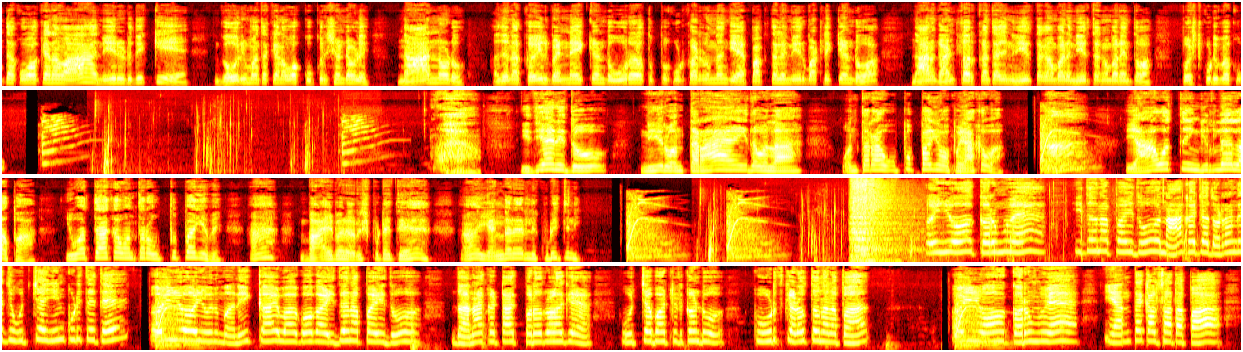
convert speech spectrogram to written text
ತಕ ಹೋಗಕೆನವ ನೀರ್ ಹಿಡ್ದಿಕ್ಕಿ ಗೌರಿ ಮಾತಕೆನ ಹೋಗ್ ನಾನ್ ನೋಡು, ಅದನ್ನ ಕೈಲಿ ಬೆಣ್ಣೆ ಇಕ್ಕೊಂಡು ಊರ ತುಪ್ಪ ಕುಡ್ಕೊಂಡಿರಂದಂಗೆ ಪಕ್ಕದಲ್ಲೇ ನೀರ್ ಬಾಟ್ಲಿಕ್ಕೊಂಡು ನಾನು ಗಂಟ್ಲು ಹರ್ಕಂತ ಇದೀನಿ ನೀರ್ ತಗೊಂಬಾರೆ ನೀರ್ ತಗೊಂಬಾರೆ ಅಂತವ. ಫಸ್ಟ್ ಕುಡಿಬೇಕು. ಇದೇನಿದು ನೀರು ಒಂಥರ ಇದಾವಲ್ಲ? ಒಂಥರ ಉಪ್ಪುಪ್ಪಾಗ್ಯಾವಪ್ಪ ಯಾಕವ ಆ? ಯಾವತ್ತು ಇವತ್ತು ಇವತ್ತಾಕ ಒಂಥರ ಉಪ್ಪುಪ್ಪಾಗಿವೆ? ಆ? ಬಾಯಿ ಬೇರೆ ಅರಿಸ್ಬಿಟ್ಟೈತೆ. ಆ? ಹೆಂಗಾರ ಇರಲಿ, ಕುಡಿತೀನಿ. ಅಯ್ಯೋ ಕರ್ಮೆ ಇದೇನಪ್ಪ ಇದು? ನಾಗಜ್ಜ ದೊಡ್ಡಂಗಜ್ಜ ಹುಚ್ಚ ಹಿಂಗ್ ಕುಡಿತೈತೆ. ಅಯ್ಯೋ, ಇವನ್ ಮನೆ ಕಾಯುವಾಗ ಹೋಗ. ಇದೇನಪ್ಪ ಇದು? ದನ ಕಟ್ಟಾಕ್ ಬರೋದ್ರೊಳಗೆ ಹುಚ್ಚ ಬಾಟ್ ಹಿಡ್ಕೊಂಡು ಕೂಡ್ಸ್ ಕೆಡತಾನಲ್ಲಪ್ಪ ಅಯ್ಯೋ ಕರುಮುವೆ ಎಂತ ಕೆಲ್ಸ ಆತಪ್ಪ?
